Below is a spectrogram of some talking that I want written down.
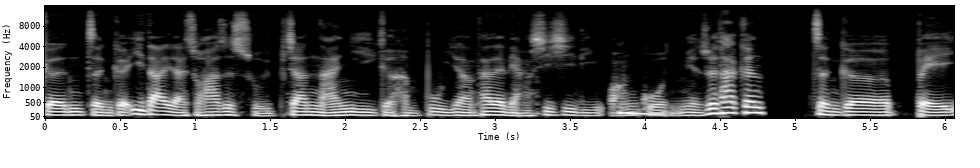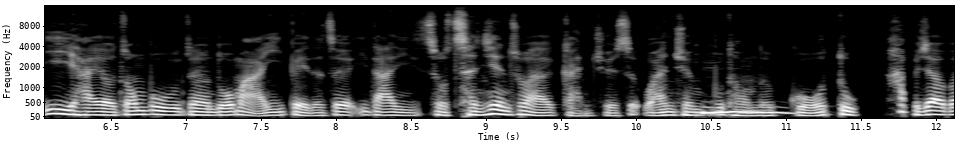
跟整个意大利来说，它是属于比较南移一个很不一样。它在两西西里王国里面，所以它跟整个北翼还有中部这个罗马以北的这个意大利所呈现出来的感觉是完全不同的国度。它比较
